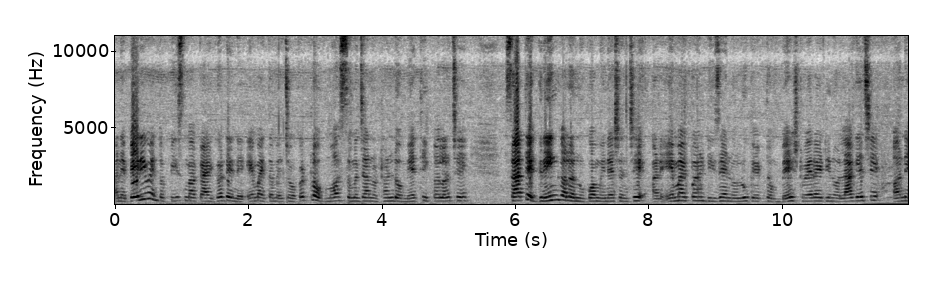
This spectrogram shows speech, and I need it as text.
અને પહેરી હોય ને તો પીસમાં કાંઈ ઘટે નહીં. એમાંય તમે જો કેટલો મસ્ત મજાનો ઠંડો મેથી કલર છે. સાથે ગ્રીન કલરનું કોમ્બિનેશન છે અને એમાંય પણ ડિઝાઇનનો લુક એકદમ બેસ્ટ વેરાયટીનો લાગે છે. અને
